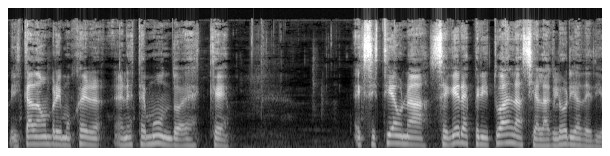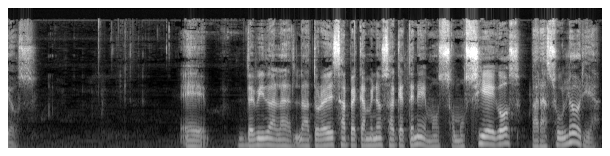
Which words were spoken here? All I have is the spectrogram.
y cada hombre y mujer en este mundo es que existía una ceguera espiritual hacia la gloria de Dios. Eh, debido a la naturaleza pecaminosa que tenemos, somos ciegos para su gloria.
